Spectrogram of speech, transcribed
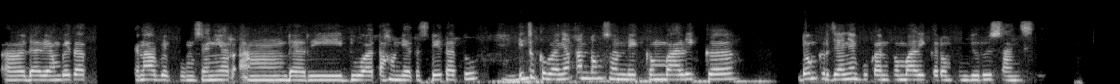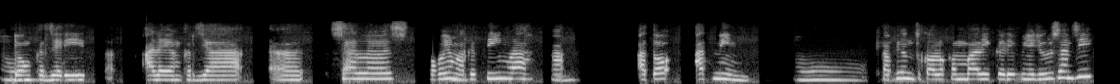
uh, dari yang beta kenal bepung senior yang dari dua tahun di atas beta tuh hmm. itu kebanyakan dong sonde kembali ke dong kerjanya bukan kembali ke dong penjurusan sih oh. dong kerja di ada yang kerja uh, sales pokoknya hmm. marketing lah kak hmm atau admin. Oh, okay. Tapi untuk kalau kembali ke dia punya jurusan sih,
